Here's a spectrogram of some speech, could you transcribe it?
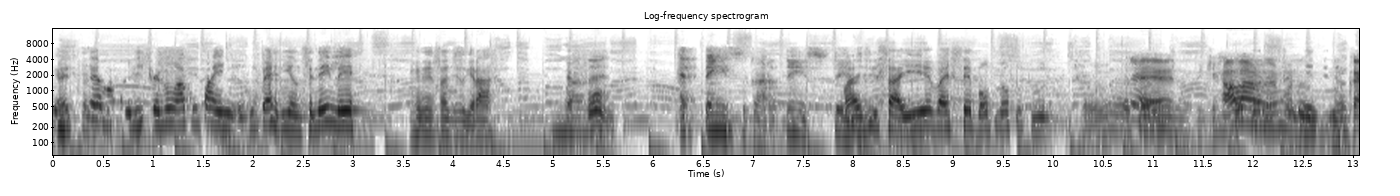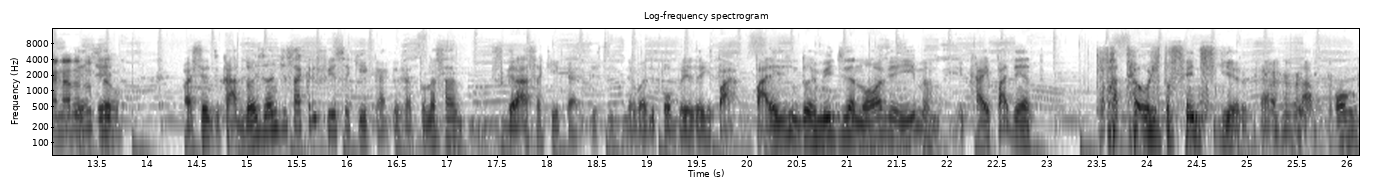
É isso mesmo, aprendi a escrever um A com, painha, com perninha, não sei nem ler. Essa desgraça. É Mano, fogo. É, é tenso, cara, tenso, tenso. Mas isso aí vai ser bom pro meu futuro. Então, eu tô- É, tem que ralar, né, mano? Não cai nada do céu. Vai ser, cara, dois anos de sacrifício aqui, cara. Que eu já tô nessa desgraça aqui, cara. Desse negócio de pobreza aí. Pa- Parei em 2019 aí, meu irmão, e caí pra dentro. Até hoje tô sem dinheiro, cara. Tá fogo.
